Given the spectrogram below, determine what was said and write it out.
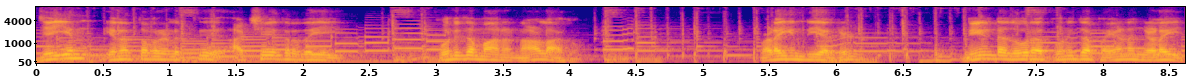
ஜெயின் இனத்தவர்களுக்கு அக்ஷய திருதையை புனிதமான நாளாகும். வட இந்தியர்கள் நீண்ட தூர புனித பயணங்களை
